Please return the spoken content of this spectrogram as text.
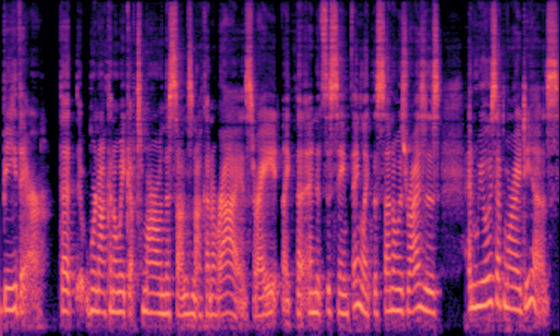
be there that we're not going to wake up tomorrow and the sun's not going to rise, right? Like that. And it's the same thing. Like the sun always rises and we always have more ideas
